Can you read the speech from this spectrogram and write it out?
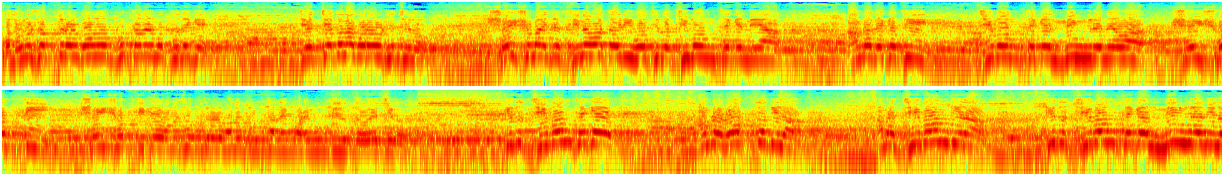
ফলে গণ অভ্যুত্থানের মধ্য থেকে যে চেতনা গড়ে উঠেছিল, সেই সময় যে সিনেমা তৈরি হয়েছিল জীবন থেকে নেয়া, আমরা দেখেছি জীবন থেকে নিংড়ে নেওয়া সেই শক্তি, সেই শক্তিতে উনসত্তরের গণ অভ্যুত্থানের পরে মুক্তিযুদ্ধ হয়েছিল। কিন্তু জীবন থেকে আমরা রক্ত দিলাম। আমরা জীবন দিলাম, কিন্তু জীবন থেকে নিংড়ে নিল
